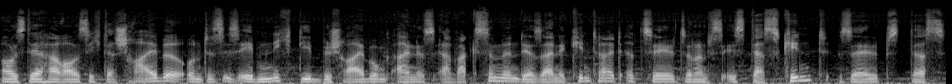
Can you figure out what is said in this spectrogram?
aus der heraus ich das schreibe. Und es ist eben nicht die Beschreibung eines Erwachsenen, der seine Kindheit erzählt, sondern es ist das Kind selbst, das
